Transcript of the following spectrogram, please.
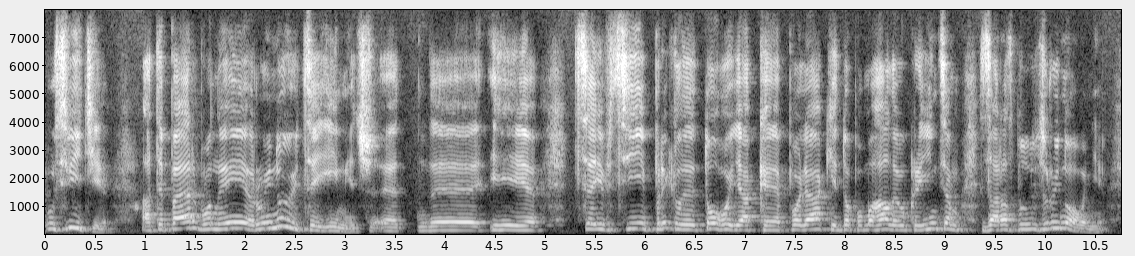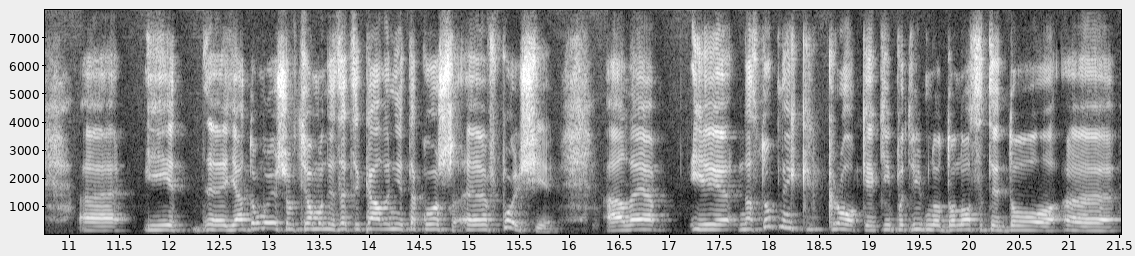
у світі. А тепер вони руйнують цей імідж. Е, е, І це всі приклади того, як поляки допомагали українцям, зараз будуть зруйновані. І я думаю, що в цьому не зацікавлені також в Польщі. Але і наступний крок, який потрібно доносити до е,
